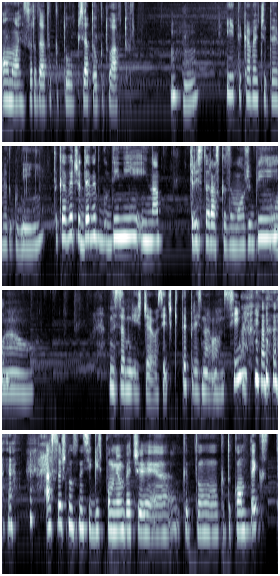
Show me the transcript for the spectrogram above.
онлайн средата като писател, като автор. Mm-hmm. И така вече 9 години. Така вече 9 години и над 300 разказа, може би. Вау! Не съм ги изчела всичките, признавам си. Аз всъщност не си ги спомням вече като, като контекст.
